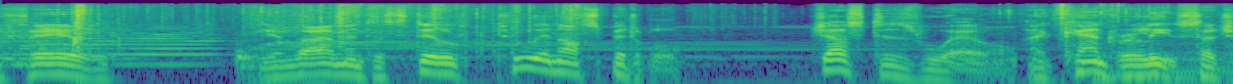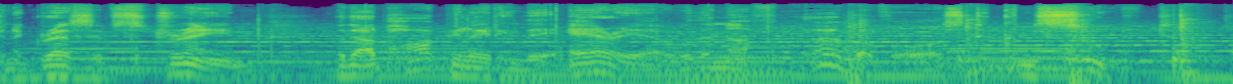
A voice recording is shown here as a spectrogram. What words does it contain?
failed. The environment is still too inhospitable. Just as well, I can't release such an aggressive strain without populating the area with enough herbivores to consume it.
